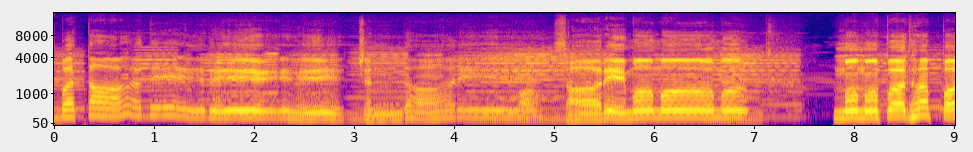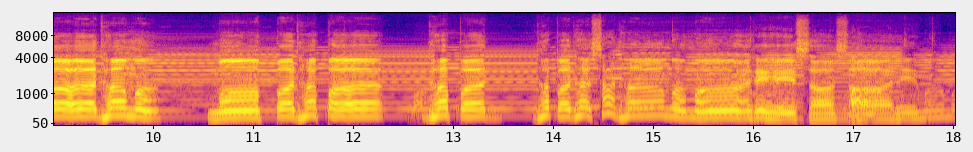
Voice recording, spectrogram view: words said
बता दे रे चंदा रे। सारे मम मम पध पधम म पध प वाह। ध प ध सा ध म रे सा सा रे म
